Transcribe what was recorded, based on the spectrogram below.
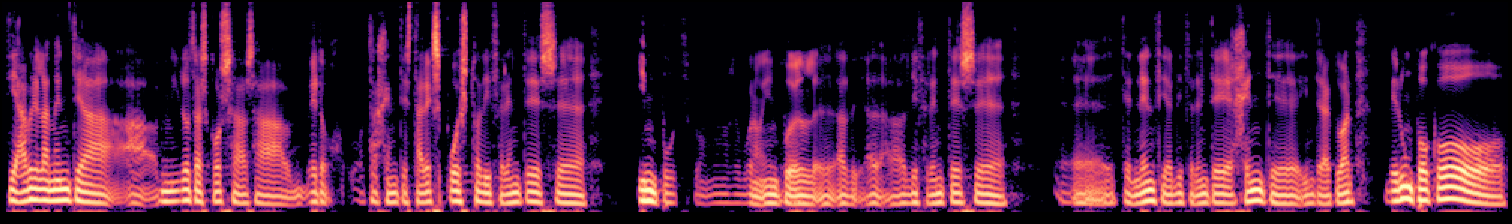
te abre la mente a, mil otras cosas, a ver otra gente, estar expuesto a diferentes inputs, como, bueno, eh, a, diferentes eh, eh, tendencias, diferente gente, interactuar, ver un poco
